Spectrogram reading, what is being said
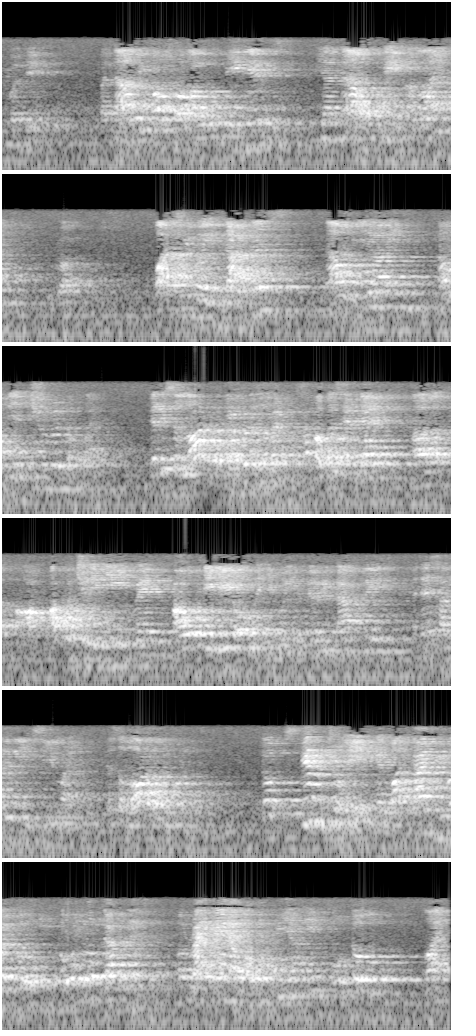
We were dead. But now because of our obedience, we are now made alive to God. Once we were in darkness, now we are in, now we are children of light. There is a lot of difference. Right? Some of us have that uh, opportunity when power delay or when you were in a very dark place, and then suddenly you see light. There's a lot of difference. So spiritually, at one time you were total, total darkness, but right now we are in total light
